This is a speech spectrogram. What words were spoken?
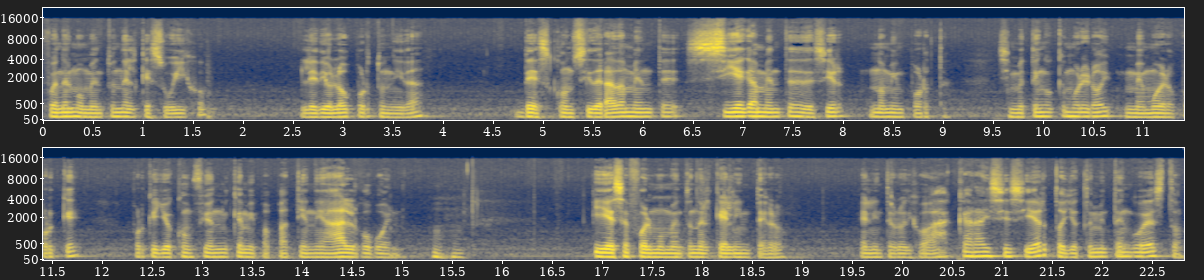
fue en el momento en el que su hijo le dio la oportunidad desconsideradamente, ciegamente de decir, no me importa. Si me tengo que morir hoy, me muero. ¿Por qué? Porque yo confío en que mi papá tiene algo bueno. Y ese fue el momento en el que él integró. Él integró y dijo, ah, caray, sí es cierto, yo también tengo esto.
